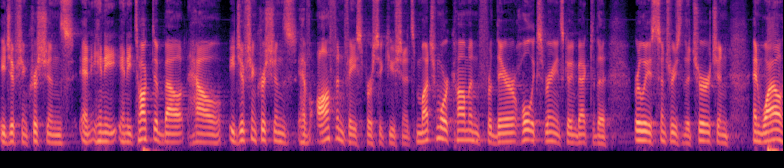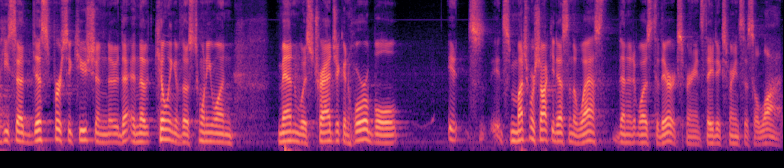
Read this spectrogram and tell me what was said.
Egyptian Christians. And, and, he, and he talked about how Egyptian Christians have often faced persecution. It's much more common for their whole experience going back to the earliest centuries of the church. And, and while he said this persecution and the killing of those 21 men was tragic and horrible, it's, it's much more shocking to us in the West than it was to their experience. They'd experienced this a lot.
